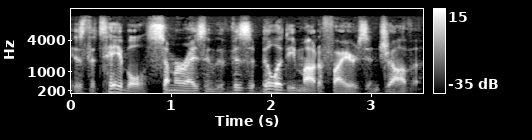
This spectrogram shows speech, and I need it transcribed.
is the table summarizing the visibility modifiers in Java.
